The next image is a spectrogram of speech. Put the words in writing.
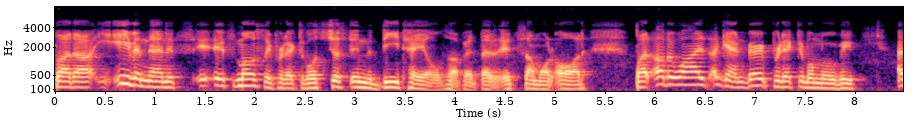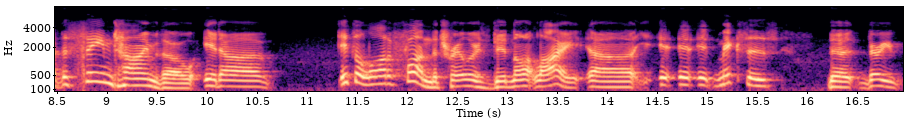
But uh, even then, it's it's mostly predictable. It's just in the details of it that it's somewhat odd. But otherwise, again, very predictable movie. At the same time, though, it uh, it's a lot of fun. The trailers did not lie. Uh, it, it, it mixes the very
